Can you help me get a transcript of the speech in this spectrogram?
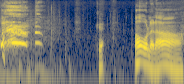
ok. Oh là là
